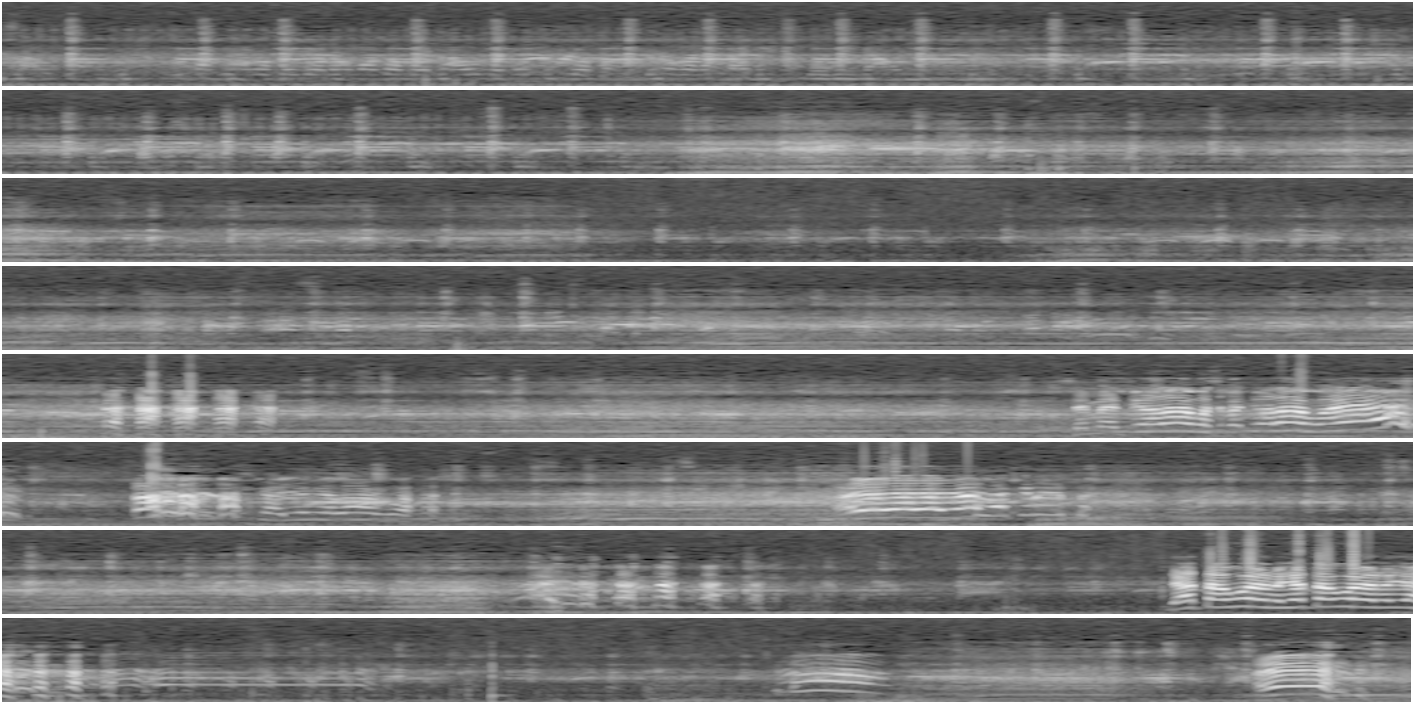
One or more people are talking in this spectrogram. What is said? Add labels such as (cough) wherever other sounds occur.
Thank you. (laughs) Se metió al agua, se metió al agua, ¡eh! (laughs) Cayó en el agua. ¡Ay, ay, ay, ay, la creta! (laughs) Ya está bueno, ya está bueno, ya. ¡Eh!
